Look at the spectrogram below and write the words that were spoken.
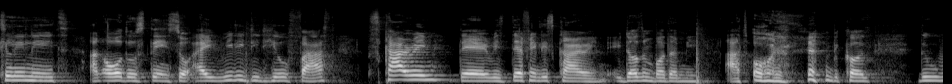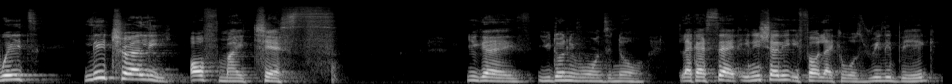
clean it, and all those things. So I really did heal fast. Scarring, there is definitely scarring. It doesn't bother me at all because the weight literally off my chest you guys, you don't even want to know. Like I said, initially it felt like it was really big.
